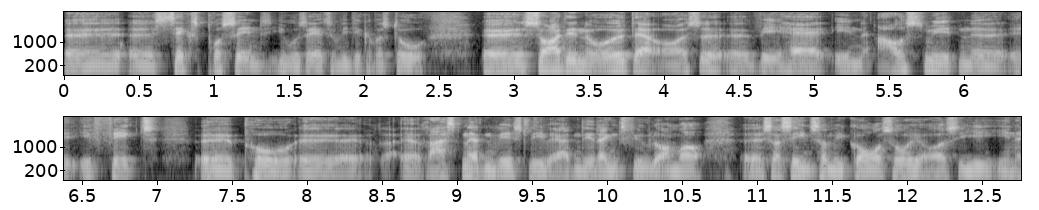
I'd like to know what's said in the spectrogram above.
øh, øh 6% i USA, så vidt jeg kan forstå, øh, så er det noget, der også øh, vil have en afsmittende øh, effekt øh, på øh, resten af den vestlige verden. Det er der ingen tvivl om, og øh, så sent som i går så jeg også i en,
